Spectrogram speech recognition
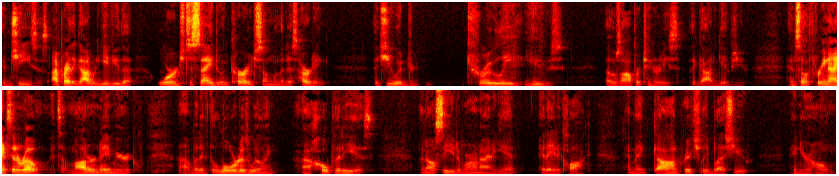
in Jesus. I pray that God would give you the words to say to encourage someone that is hurting, that you would truly use those opportunities that God gives you. And so, three nights in a row, it's a modern day miracle. Uh, but if the Lord is willing, I hope that He is, then I'll see you tomorrow night again at 8 o'clock. And may God richly bless you in your home.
